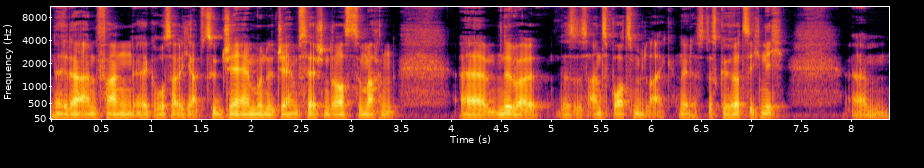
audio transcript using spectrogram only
ne, da anfangen, äh, großartig abzujammen und eine Jam-Session draus zu machen. Ähm, ne, weil das ist unsportsmanlike, ne, das, das gehört sich nicht. Ähm,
